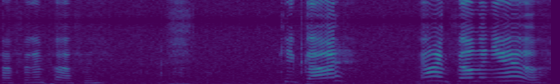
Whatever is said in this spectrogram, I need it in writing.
Huffing and puffing. Keep going. Now I'm filming you.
